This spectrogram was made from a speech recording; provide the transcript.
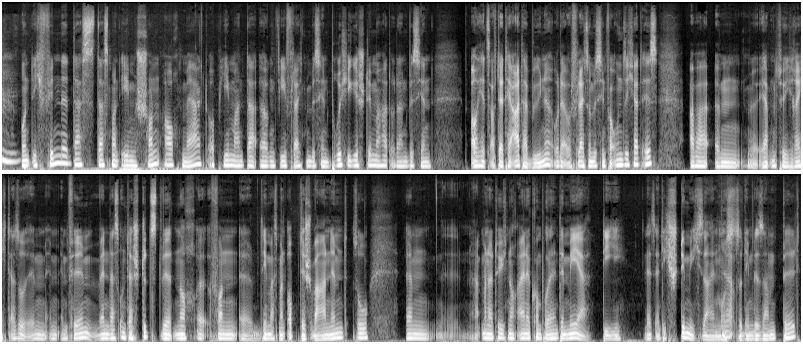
Mhm. Und ich finde, dass, dass man eben schon auch merkt, ob jemand da irgendwie vielleicht ein bisschen brüchige Stimme hat oder ein bisschen auch jetzt auf der Theaterbühne oder vielleicht so ein bisschen verunsichert ist. Aber ähm, ihr habt natürlich recht, also im, im, im, Film, wenn das unterstützt wird noch äh, von äh, dem, was man optisch wahrnimmt, so ähm, hat man natürlich noch eine Komponente mehr, die letztendlich stimmig sein muss ja. zu dem Gesamtbild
